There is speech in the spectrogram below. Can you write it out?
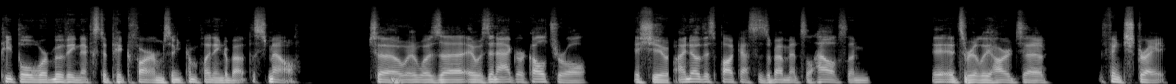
people were moving next to pig farms and complaining about the smell. So hmm. it was a, it was an agricultural issue. I know this podcast is about mental health and it's really hard to think straight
